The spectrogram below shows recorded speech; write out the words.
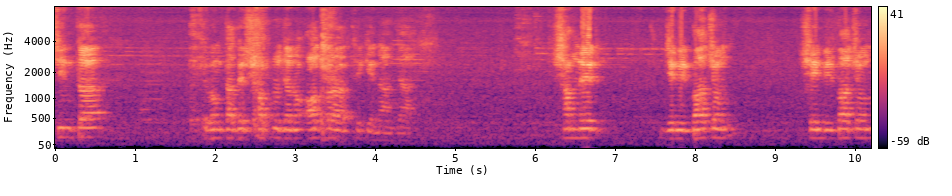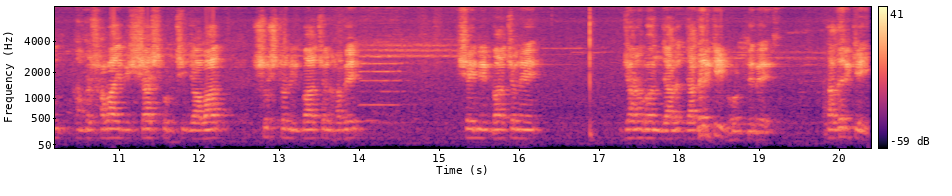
চিন্তা এবং তাদের স্বপ্ন যেন অধরা থেকে না যায় সামনের যে নির্বাচন সেই নির্বাচন, আমরা সবাই বিশ্বাস করছি যে অবাধ সুষ্ঠু নির্বাচন হবে। সেই নির্বাচনে জনগণ যাদেরকেই ভোট দেবে, তাদেরকেই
